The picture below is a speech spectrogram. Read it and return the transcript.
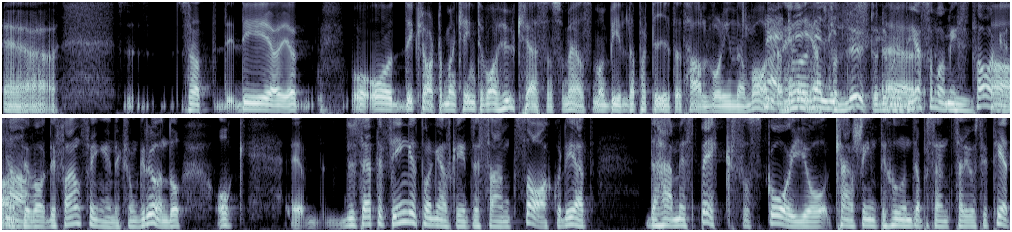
Eh, så att det, är- och, och det är klart att man kan inte vara hur kräsen som helst om man bildar partiet ett halvår innan valet. Nej, det var Nej, väldigt- absolut. Och det var det som var misstaget. Ja. Att det, var, det fanns ingen liksom grund. Och, och eh, du sätter fingret på en ganska intressant sak. Och det är att det här med spex och skoj och kanske inte 100% seriositet.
